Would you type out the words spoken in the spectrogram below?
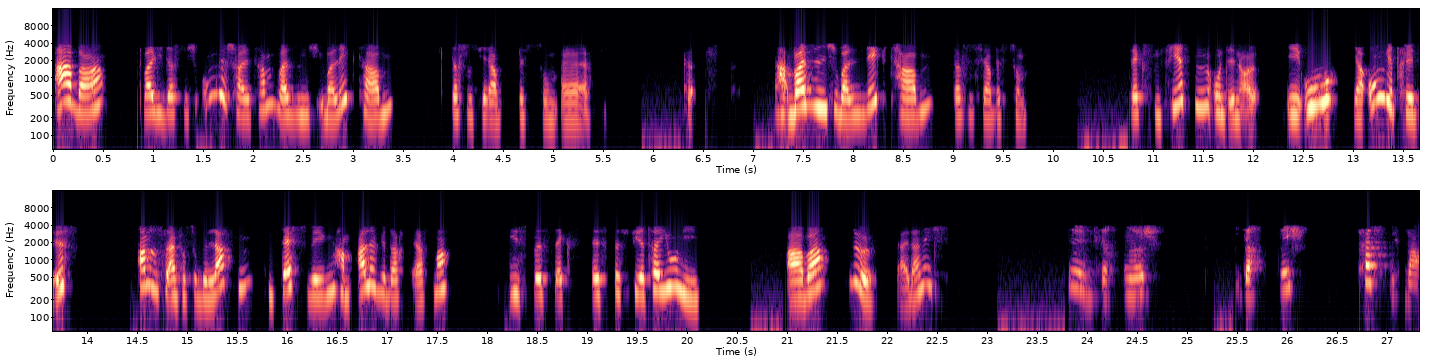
Aber weil die das nicht umgeschaltet haben, weil sie nicht überlegt haben, dass es ja bis zum, äh, weil sie nicht überlegt haben, dass es ja bis zum 6.4. und in Eu- EU ja umgedreht ist, haben sie es einfach so gelassen und deswegen haben alle gedacht erstmal, ist bis 6, ist bis 4. Juni. Aber nö, leider nicht. Nee, ich dachte nicht. Ich dachte nicht. Kannst mich mal.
